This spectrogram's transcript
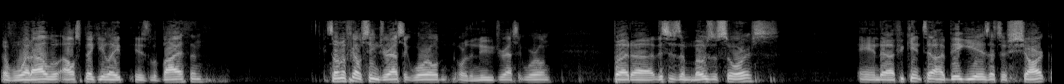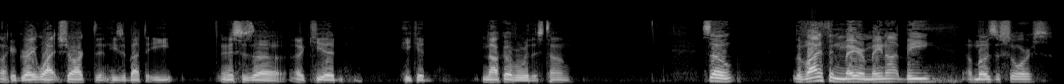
of what I'll, I'll speculate is Leviathan. So I don't know if y'all have seen Jurassic World or the new Jurassic World, but uh, this is a Mosasaurus. And uh, if you can't tell how big he is, that's a shark, like a great white shark that he's about to eat. And this is a, a kid he could knock over with his tongue. So Leviathan may or may not be a Mosasaurus.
